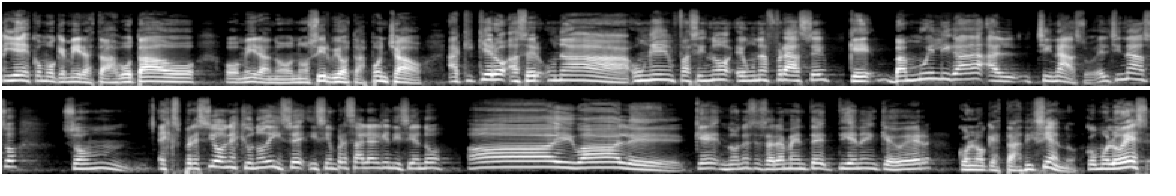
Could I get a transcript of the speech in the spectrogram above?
Y es como que, mira, estás botado o mira, no, no sirvió, estás ponchado. Aquí quiero hacer una, un énfasis ¿no? en una frase que va muy ligada al chinazo. El chinazo son expresiones que uno dice y siempre sale alguien diciendo, ay, vale, que no necesariamente tienen que ver con lo que estás diciendo, como lo es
